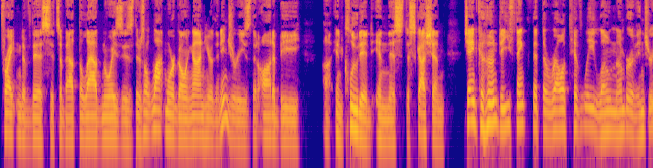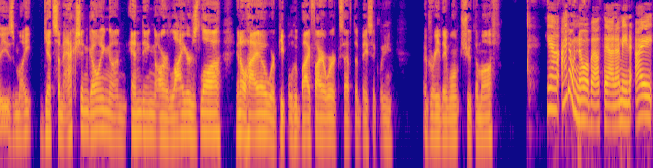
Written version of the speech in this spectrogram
frightened of this. It's about the loud noises. There's a lot more going on here than injuries that ought to be uh, included in this discussion. Jane Cahoon, do you think that the relatively low number of injuries might get some action going on ending our liar's law in Ohio, where people who buy fireworks have to basically agree they won't shoot them off? Yeah, I don't know about that. I mean, I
